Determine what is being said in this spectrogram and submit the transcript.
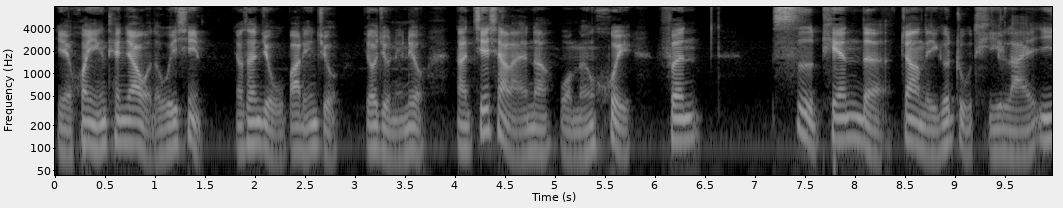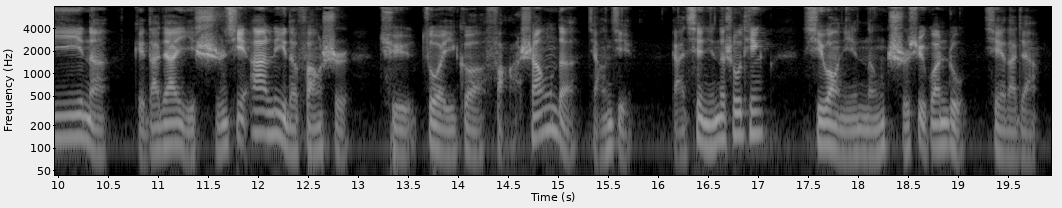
也欢迎添加我的微信幺三九五八零九幺九零六。那接下来呢，我们会分四篇的这样的一个主题来一一呢给大家以实际案例的方式去做一个法商的讲解。感谢您的收听，希望您能持续关注。谢谢大家。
